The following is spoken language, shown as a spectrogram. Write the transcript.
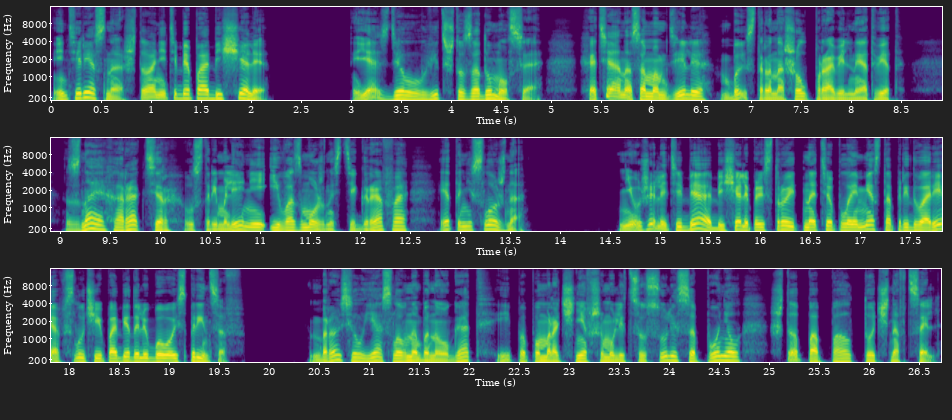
Интересно, что они тебе пообещали?» Я сделал вид, что задумался, хотя на самом деле быстро нашел правильный ответ. Зная характер, устремления и возможности графа, это несложно. Неужели тебя обещали пристроить на теплое место при дворе в случае победы любого из принцев? Бросил я словно бы наугад и по помрачневшему лицу Сулиса понял, что попал точно в цель.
